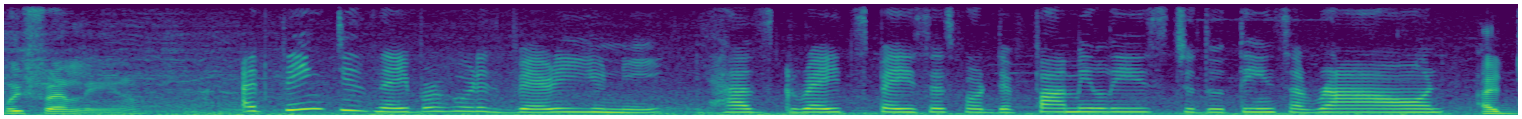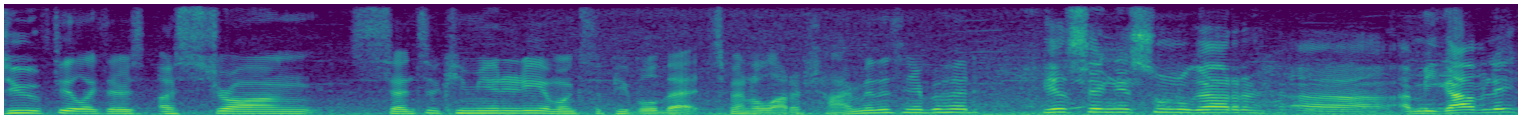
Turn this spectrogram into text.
muy friendly, you know? I think this neighborhood is very unique. It has great spaces for the families to do things around. I do feel like there's a strong sense of community amongst the people that spend a lot of time in this neighborhood. Pilsen es un lugar uh, amigable.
